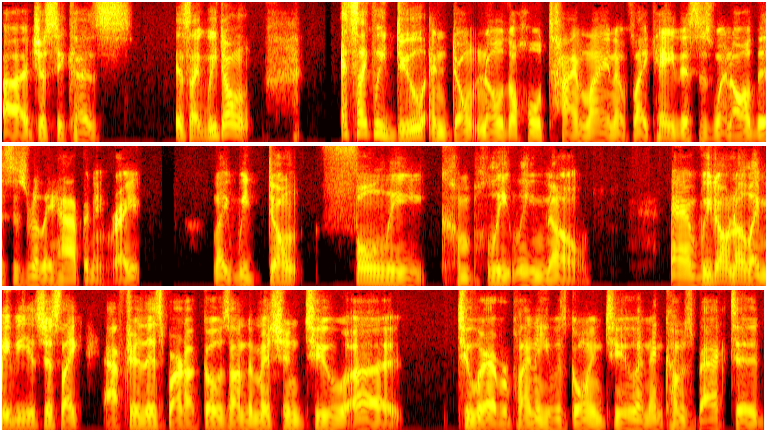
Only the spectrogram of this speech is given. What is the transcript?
Uh, just because it's like we don't. It's like we do and don't know the whole timeline of like, hey, this is when all this is really happening, right? Like we don't fully completely know and we don't know like maybe it's just like after this bardock goes on the mission to uh to wherever planet he was going to and then comes back to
